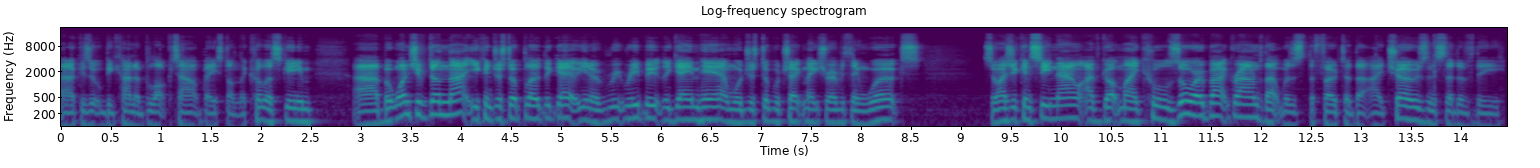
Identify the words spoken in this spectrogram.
because uh, it will be kind of blocked out based on the color scheme. Uh, but once you've done that, you can just upload the game, you know, re reboot the game here, and we'll just double check, make sure everything works. So as you can see now, I've got my cool Zoro background. That was the photo that I chose instead of the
